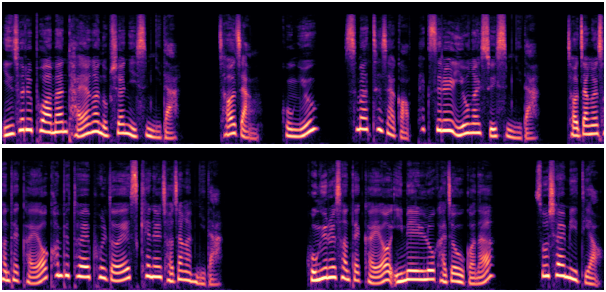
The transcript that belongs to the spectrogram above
인쇄를 포함한 다양한 옵션이 있습니다. 저장, 공유, 스마트 작업, 팩스를 이용할 수 있습니다. 저장을 선택하여 컴퓨터의 폴더에 스캔을 저장합니다. 공유를 선택하여 이메일로 가져오거나 소셜미디어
